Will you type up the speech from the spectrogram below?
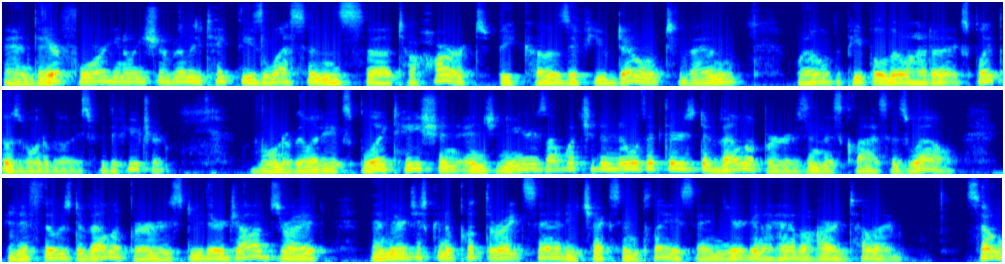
And therefore, you know, you should really take these lessons uh, to heart because if you don't, then, well, the people know how to exploit those vulnerabilities for the future. Vulnerability exploitation engineers, I want you to know that there's developers in this class as well. And if those developers do their jobs right, then they're just going to put the right sanity checks in place and you're going to have a hard time. So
